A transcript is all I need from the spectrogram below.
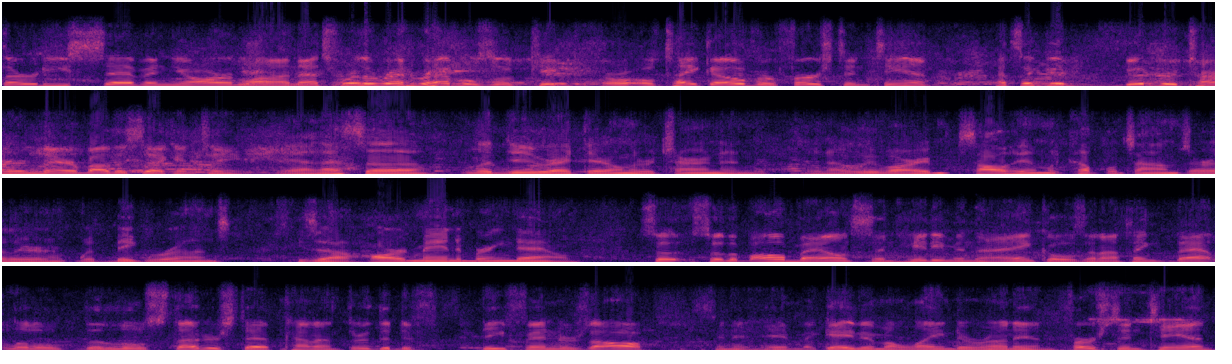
37 yard line. That's where the Red Rebels will kick or will take over first and 10. That's a good good return there by the second team. Yeah, that's uh Ledoux right there on the return, and you know we've already saw him a couple times earlier with big runs. He's a hard man to bring down. So, so the ball bounced and hit him in the ankles, and I think that little the little stutter step kind of threw the def- defenders off, and it, it gave him a lane to run in. First and ten.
